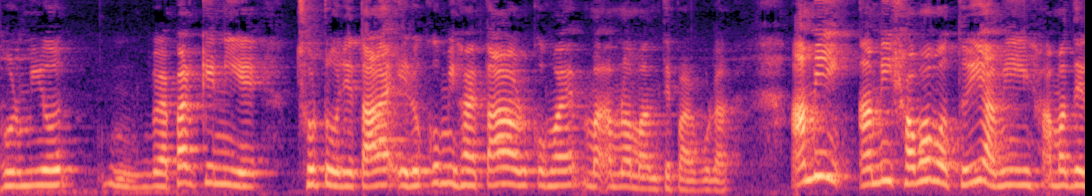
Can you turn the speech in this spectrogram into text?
ধর্মীয় ব্যাপারকে নিয়ে ছোট, যে তারা এরকমই হয়, তারা ওরকম হয় আমরা মানতে পারব না। আমি আমি স্বভাবতই, আমি আমাদের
